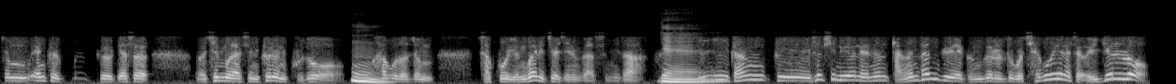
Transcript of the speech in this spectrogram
좀 앵커께서 어, 질문하신 그런 구도하고도 음. 좀 자꾸 연관이 지어지는 것 같습니다. 예. 이당 그 혁신위원회는 당헌 당규에 근거를 두고 최고위원회에서 의결로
